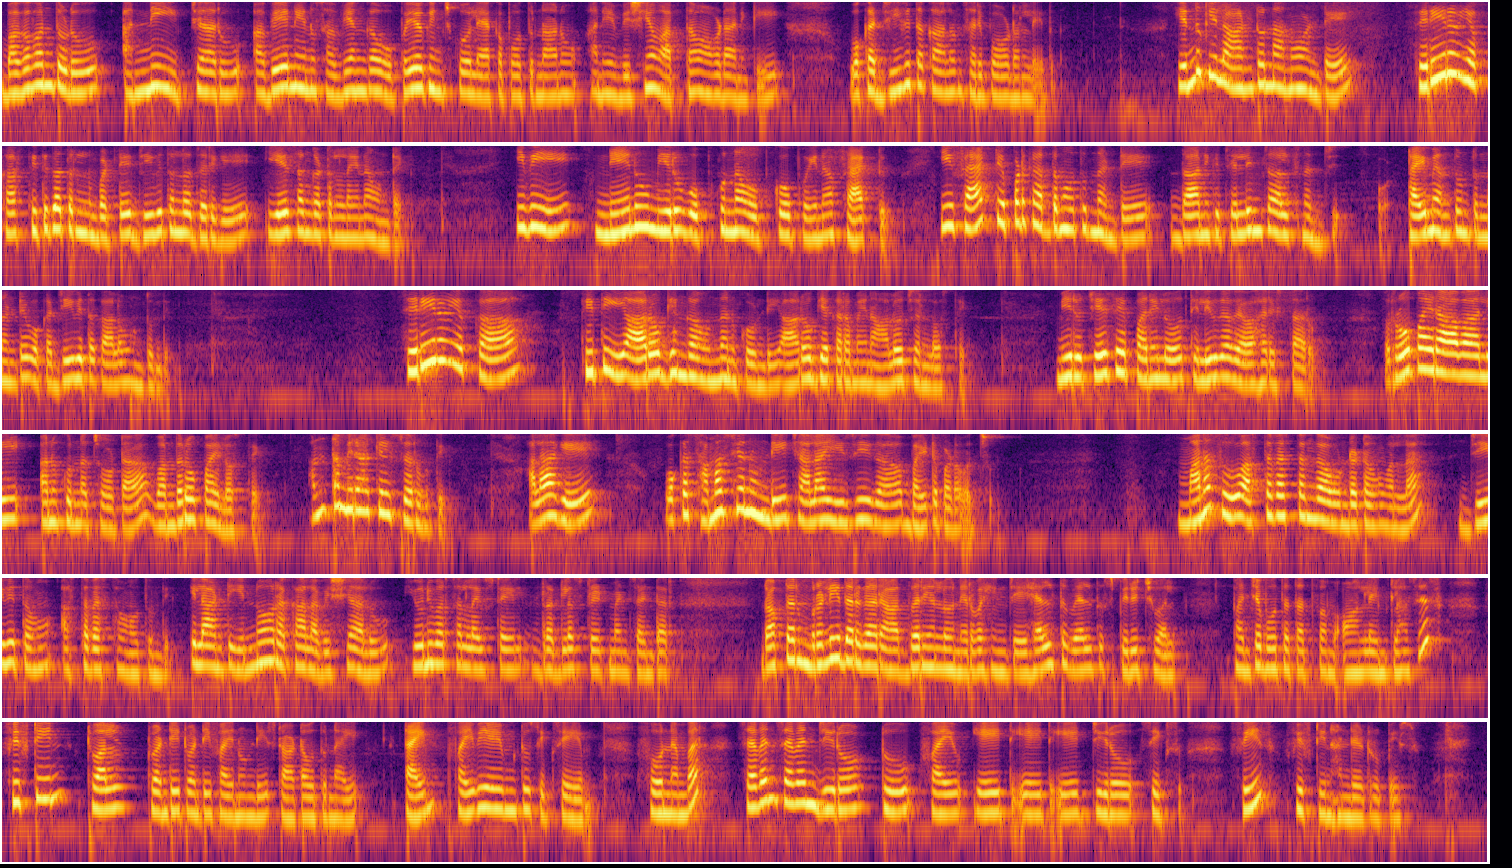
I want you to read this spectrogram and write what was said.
భగవంతుడు అన్నీ ఇచ్చారు అవే నేను సవ్యంగా ఉపయోగించుకోలేకపోతున్నాను అనే విషయం అర్థం అవడానికి ఒక జీవితకాలం సరిపోవడం లేదు. ఎందుకు ఇలా అంటున్నాను అంటే శరీరం యొక్క స్థితిగతులను బట్టే జీవితంలో జరిగే ఏ సంఘటనలైనా ఉంటాయి. ఇవి నేను మీరు ఒప్పుకున్నా ఒప్పుకోపోయినా ఫ్యాక్ట్. ఈ ఫ్యాక్ట్ ఎప్పటికి అర్థమవుతుందంటే దానికి చెల్లించాల్సిన జీ టైం ఎంత ఉంటుందంటే ఒక జీవితకాలం ఉంటుంది. శరీరం యొక్క స్థితి ఆరోగ్యంగా ఉందనుకోండి ఆరోగ్యకరమైన ఆలోచనలు వస్తాయి. మీరు చేసే పనిలో తెలివిగా వ్యవహరిస్తారు. రూపాయి రావాలి అనుకున్న చోట వంద రూపాయలు వస్తాయి. అంత మిరాకిల్స్ జరుగుతాయి. అలాగే ఒక సమస్య నుండి చాలా ఈజీగా బయటపడవచ్చు. మనసు అస్తవ్యస్తంగా ఉండటం వల్ల జీవితం అస్తవ్యస్తం అవుతుంది. ఇలాంటి ఎన్నో రకాల విషయాలు universal life style drugless treatment centre doctor Muralidhar గారి ఆధ్వర్యంలో నిర్వహించే హెల్త్ వెల్త్ స్పిరిచువల్ పంచభూత తత్వం online classes fifteen twelve twenty twenty five నుండి స్టార్ట్ అవుతున్నాయి. Time five AM to six AM. Phone number seven seven zero two five eight eight eight zero six. Fees fifteen hundred rupees.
